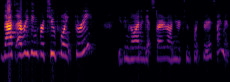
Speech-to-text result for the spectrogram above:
that's everything for 2.3. You can go ahead and get started on your 2.3 assignment.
